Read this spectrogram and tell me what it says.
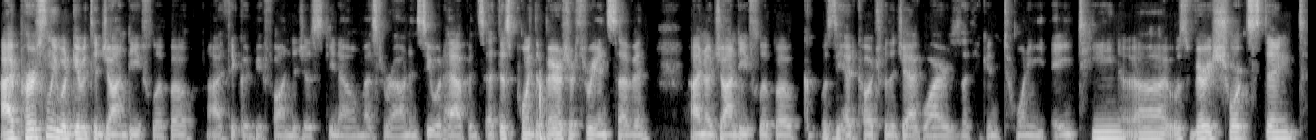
I personally would give it to John DeFilippo. I think it would be fun to just you know mess around and see what happens. At this point, the Bears are three and seven. I know John DeFilippo was the head coach for the Jaguars. I think in 2018. Uh, it was very short stint.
